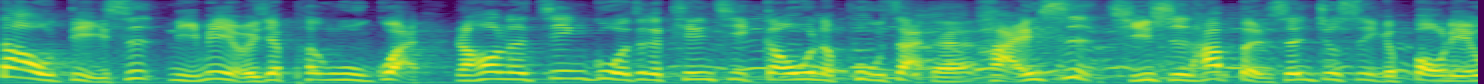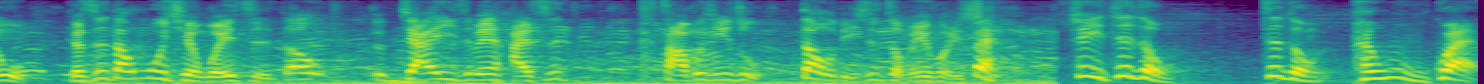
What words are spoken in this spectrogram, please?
到底是里面有一些喷雾罐，然后呢，经过这个天气高温的曝晒，还是其实它本身就是一个爆裂物？可是到目前为止，到嘉义这边还是查不清楚到底是怎么一回事。所以这种这种喷雾罐、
